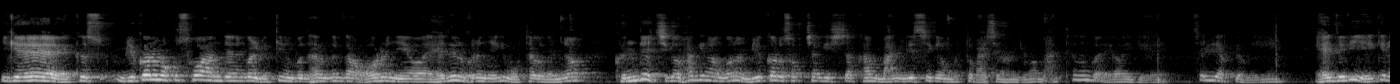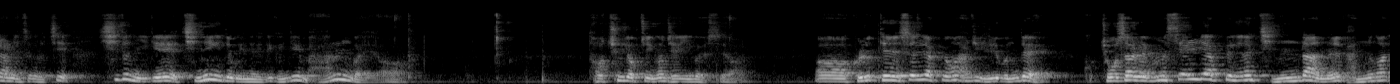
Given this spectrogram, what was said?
이게 그 수- 밀가루 먹고 소화 안 되는 걸 느끼는 분 사람들은 다 어른이에요. 애들은 그런 얘기 못 하거든요. 근데 지금 확인한 거는 밀가루 섭취하기 시작한 만 1세경부터 발생하는 경우가 많다는 거예요. 이게 셀리악병이. 애들이 얘기를 안 해서 그렇지 실은 이게 진행이 되고 있는 애들이 굉장히 많은 거예요. 더 충격적인 건 제가 이거였어요. 어, 글루텐 셀리악병은 아주 일부인데 조사를 해보면 셀리악병이라는 진단을 받는 건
